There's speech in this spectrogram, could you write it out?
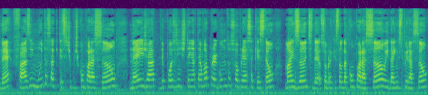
né, fazem muito essa- esse tipo de comparação, né, e já depois a gente tem até uma pergunta sobre essa questão, mas antes, de- sobre a questão da comparação e da inspiração,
